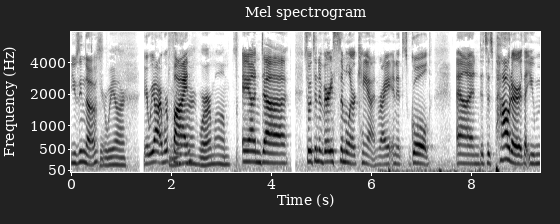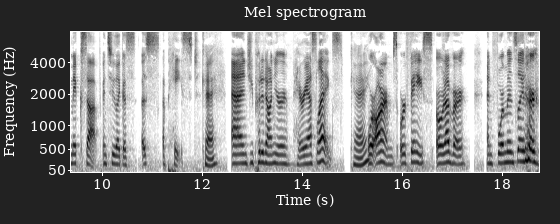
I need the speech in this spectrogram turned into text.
using those. Here, Here we are. Here we are, and we're we fine. are. We're our moms. And uh, so it's in a very similar can, right? And it's gold, and it's this powder that you mix up into like a a paste, Okay. and you put it on your hairy ass legs Okay. or arms or face or whatever. And four minutes later,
